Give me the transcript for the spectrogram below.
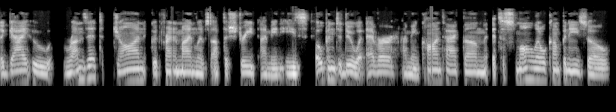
the guy who runs it, John, good friend of mine, lives up the street. I mean, he's open to do whatever. I mean, contact them. It's a small little company, so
